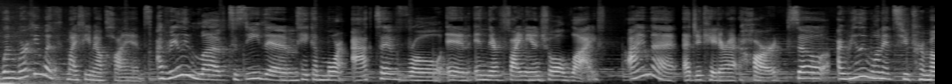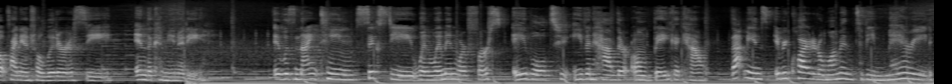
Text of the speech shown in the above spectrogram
When working with my female clients, I really love to see them take a more active role in, in their financial life. I'm an educator at heart, so I really wanted to promote financial literacy in the community. It was 1960 when women were first able to even have their own bank account. That means it required a woman to be married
